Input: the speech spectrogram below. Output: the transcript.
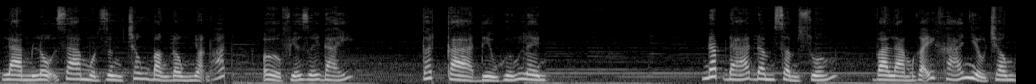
làm lộ ra một rừng trông bằng đồng nhọn hoắt ở phía dưới đáy. Tất cả đều hướng lên. Nắp đá đâm sầm xuống và làm gãy khá nhiều trông.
